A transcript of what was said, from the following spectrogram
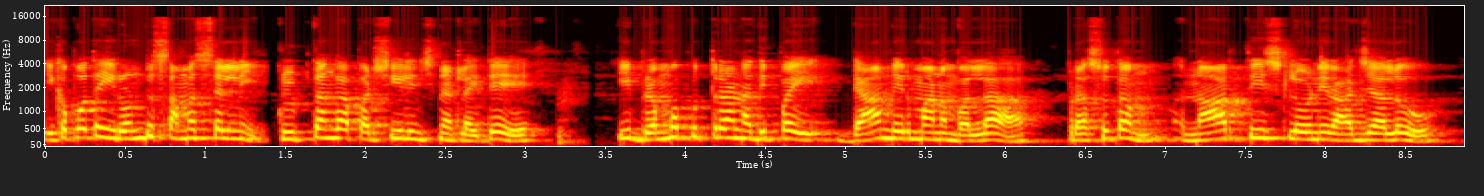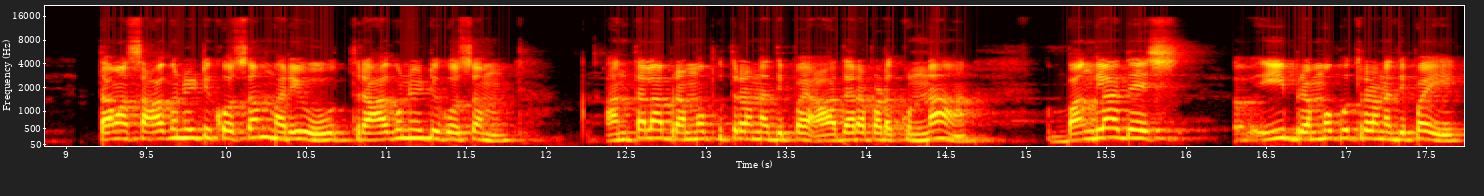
ఇకపోతే ఈ రెండు సమస్యల్ని క్లుప్తంగా పరిశీలించినట్లయితే ఈ బ్రహ్మపుత్ర నదిపై డ్యామ్ నిర్మాణం వల్ల ప్రస్తుతం నార్త్ ఈస్ట్లోని రాజ్యాలు తమ సాగునీటి కోసం మరియు త్రాగునీటి కోసం అంతలా బ్రహ్మపుత్ర నదిపై ఆధారపడకున్నా బంగ్లాదేశ్ ఈ బ్రహ్మపుత్ర నదిపై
